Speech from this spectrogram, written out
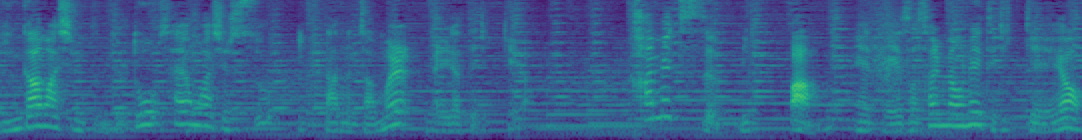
민감하신 분들도 사용하실 수 있다는 점을 알려드릴게요. 카맥스 립밤에 대해서 설명을 해드릴게요.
